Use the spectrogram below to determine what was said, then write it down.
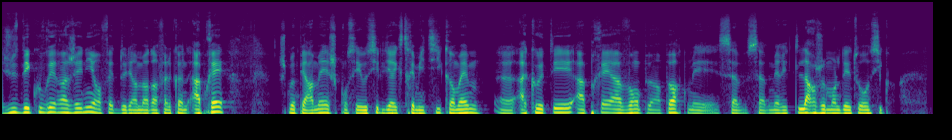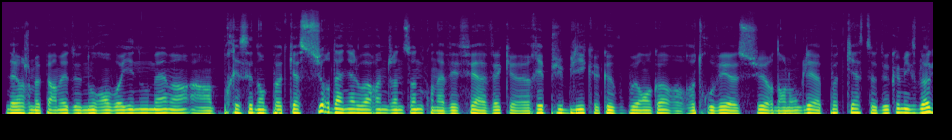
juste découvrir un génie en de lire Murder Falcon. Après, je me permets, je conseille aussi de lire Extremity quand même, euh, à côté, après, avant, peu importe, mais ça, mérite largement le détour aussi. D'ailleurs, je me permets de nous renvoyer nous-mêmes hein, à un précédent podcast sur Daniel Warren Johnson qu'on avait fait avec euh, République, que vous pouvez encore retrouver euh, sur dans l'onglet euh, podcast de Comics Blog.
